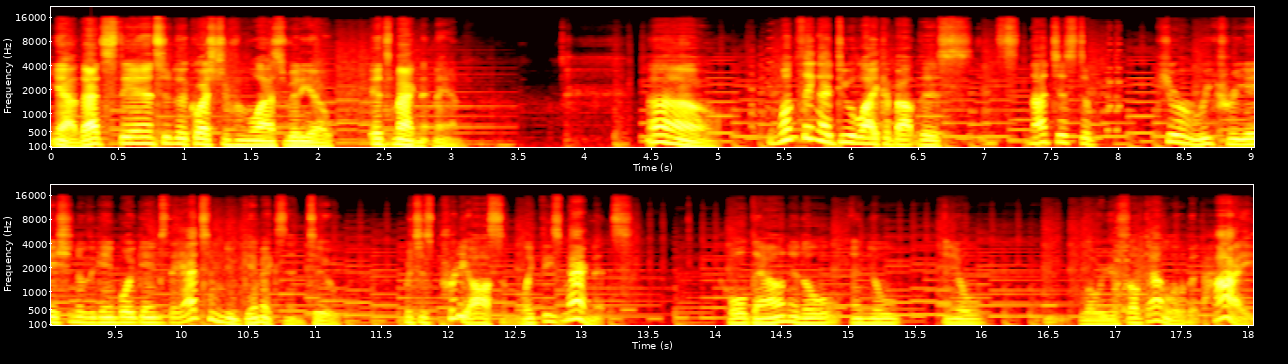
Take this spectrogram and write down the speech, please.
Yeah, that's the answer to the question from the last video. It's Magnet Man. Oh, one thing I do like about this, it's not just a pure recreation of the Game Boy games, they add some new gimmicks in too, which is pretty awesome. Like these magnets. Hold down and it'll and you'll and you'll lower yourself down a little bit. Hi.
